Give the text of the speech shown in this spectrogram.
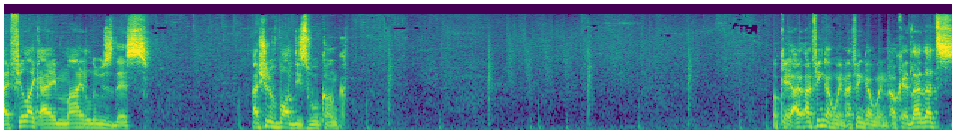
I feel like I might lose this. I should have bought this Wukong. Okay, I, I, think I win. I think I win. Okay, that, that's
